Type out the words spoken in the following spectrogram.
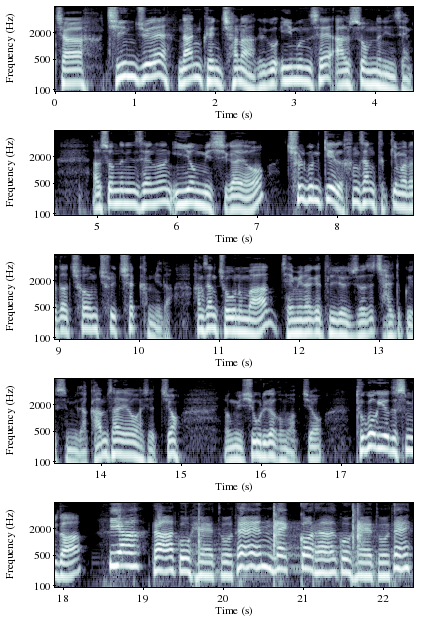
자, 진주의 난 괜찮아. 그리고 이문세 알 수 없는 인생. 알 수 없는 인생은 이영미 씨가요. 출근길 항상 듣기만 하다 처음 출첵합니다. 항상 좋은 음악 재미나게 들려주셔서 잘 듣고 있습니다. 감사해요 하셨죠? 영민 씨 우리가 고맙죠. 두 곡 이어 듣습니다. 야 라고 해도 돼 내 거라고 해도 돼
